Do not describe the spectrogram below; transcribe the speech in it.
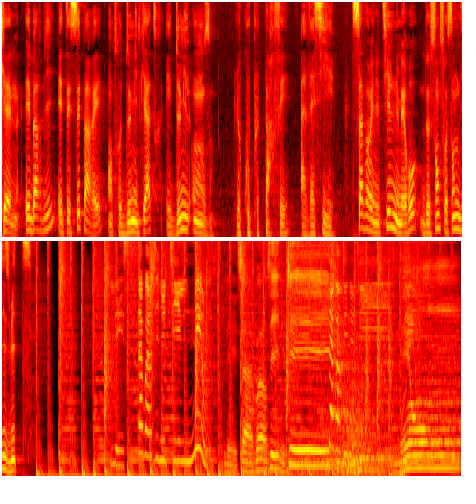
Ken et Barbie étaient séparés entre 2004 et 2011. Le couple parfait a vacillé. Savoir inutile numéro 278. Les savoirs inutiles néons. Les savoirs inutiles. Savoirs inutiles. Néon.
